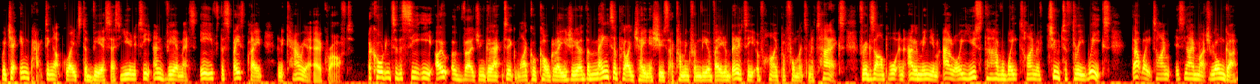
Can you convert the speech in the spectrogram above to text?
which are impacting upgrades to VSS Unity and VMS Eve, the spaceplane and carrier aircraft. According to the CEO of Virgin Galactic, Michael Colglazier, the main supply chain issues are coming from the availability of high-performance metallics. For example, an aluminium alloy used to have a wait time of two to three weeks. That wait time is now much longer.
